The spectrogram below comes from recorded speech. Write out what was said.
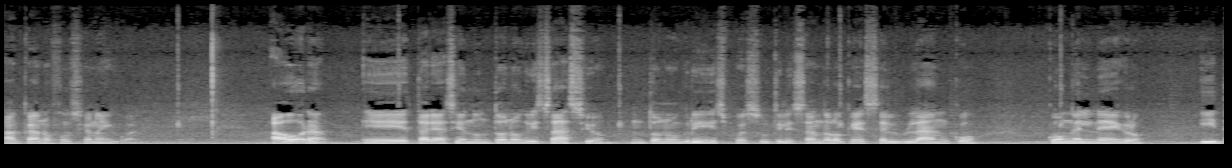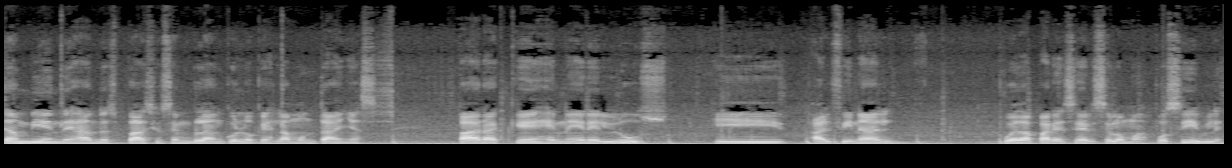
Acá no funciona igual. Ahora eh, estaré haciendo un tono grisáceo, un tono gris, pues utilizando lo que es el blanco con el negro y también dejando espacios en blanco en lo que es las montañas para que genere luz y al final pueda parecerse lo más posible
